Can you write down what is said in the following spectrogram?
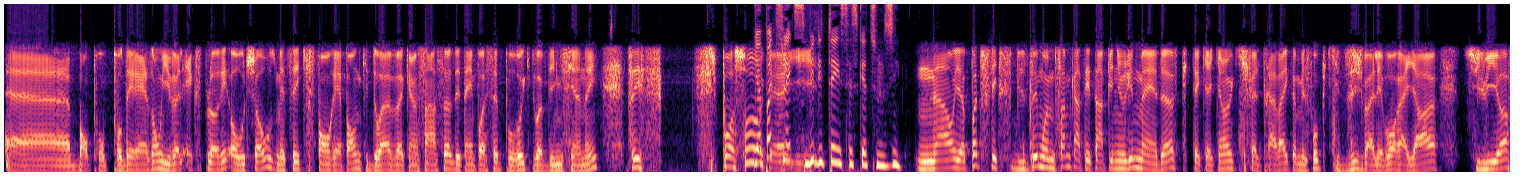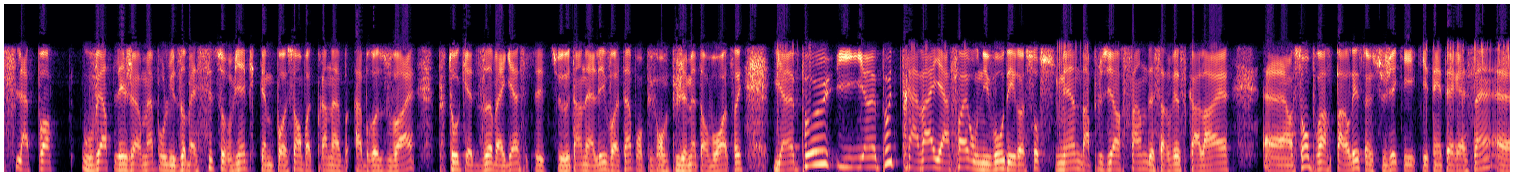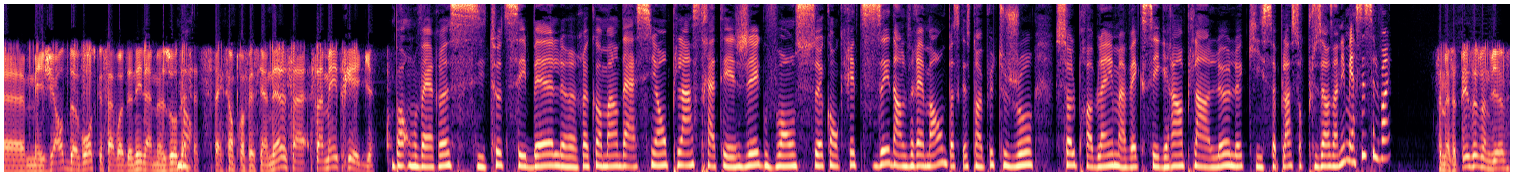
Euh, bon, pour, pour des raisons où ils veulent explorer autre chose, mais tu sais, qui se font répondre qu'ils doivent, qu'un sans solde est impossible pour eux, qu'ils doivent démissionner je suis pas sûr. Il n'y a pas de flexibilité, c'est ce que tu me dis. Non, il n'y a pas de flexibilité. Moi, il me semble quand tu es en pénurie de main-d'œuvre puis que tu as quelqu'un qui fait le travail comme il faut puis qui dit je vais aller voir ailleurs, tu lui offres la porte ouverte légèrement pour lui dire ben si tu reviens puis que t'aimes pas ça, on va te prendre à, bras ouverts, plutôt que de dire ben gars, si tu veux t'en aller, va-t'en, on peut, peut plus jamais te revoir. Tu sais. Il y a un peu il y a un peu de travail à faire au niveau des ressources humaines dans plusieurs centres de services scolaires. Euh, ça, on pourra en reparler, c'est un sujet qui, est intéressant, euh, mais j'ai hâte de voir ce que ça va donner la mesure de la satisfaction professionnelle. Ça, ça m'intrigue. Bon, on verra si toutes ces belles recommandations, plans stratégiques vont se concrétiser dans le vrai monde, parce que c'est un peu toujours ça le problème avec ces grands plans-là là, qui se placent sur plusieurs années. Merci Sylvain. Ça m'a fait plaisir, Geneviève.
